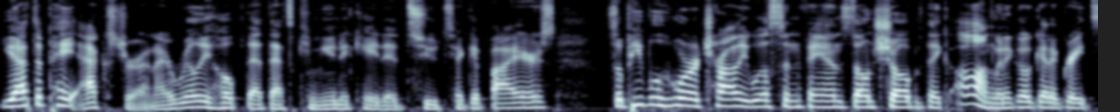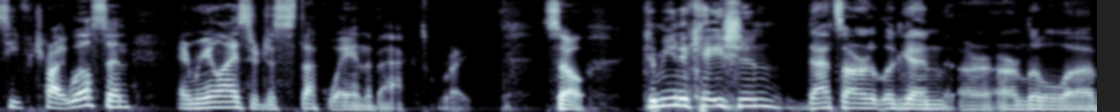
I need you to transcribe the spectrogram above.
you have to pay extra. And I really hope that that's communicated to ticket buyers. So people who are Charlie Wilson fans don't show up and think, oh, I'm going to go get a great seat for Charlie Wilson and realize they're just stuck way in the back. Right. So communication, that's our, again, our, our little uh,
